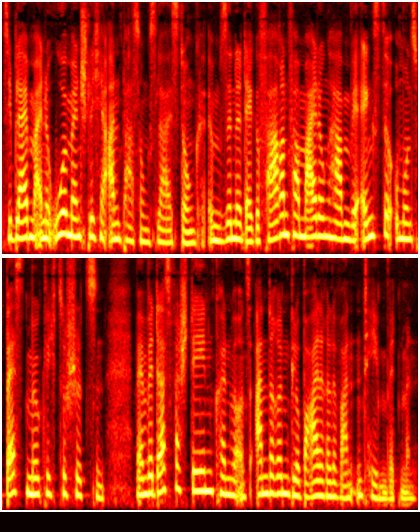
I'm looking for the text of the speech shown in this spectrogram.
Sie bleiben eine urmenschliche Anpassungsleistung. Im Sinne der Gefahrenvermeidung haben wir Ängste, um uns bestmöglich zu schützen. Wenn wir das verstehen, können wir uns anderen global relevanten Themen widmen.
